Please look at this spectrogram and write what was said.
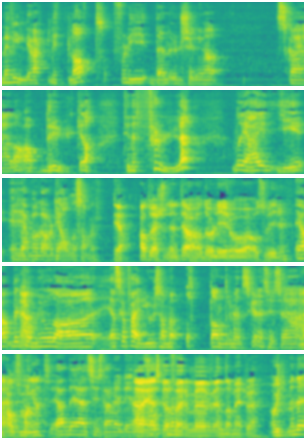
med vilje vært litt lat. Fordi den unnskyldninga skal jeg da bruke da til det fulle når jeg gir ræva gaver til alle sammen. ja. At du er student, ja, har dårlig råd osv. Ja, det Ja. kommer jo da Jeg skal feire jul sammen med åtte andre mennesker. Det syns jeg det er altfor mange, da. Ja, det jeg synes det er veldig ja jeg skal men, feire med enda mer, tror jeg. Oi. men det,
